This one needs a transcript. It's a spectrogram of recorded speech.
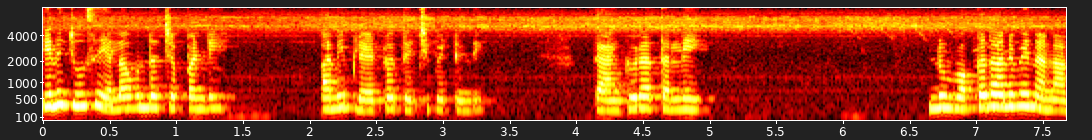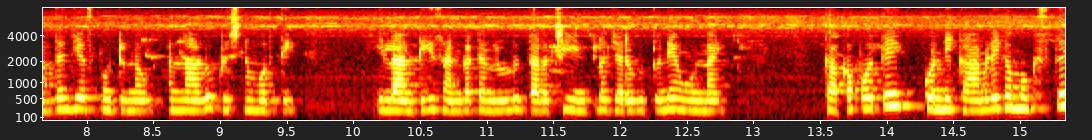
తిని చూసి ఎలా ఉందో చెప్పండి అని ప్లేట్లో తెచ్చిపెట్టింది. థ్యాంక్ యూరా తల్లి నువ్వు ఒక్కదానివే నన్ను అర్థం చేసుకుంటున్నావు అన్నాడు కృష్ణమూర్తి. ఇలాంటి సంఘటనలు తరచూ ఇంట్లో జరుగుతూనే ఉన్నాయి. కాకపోతే కొన్ని కామెడీగా ముగిస్తే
